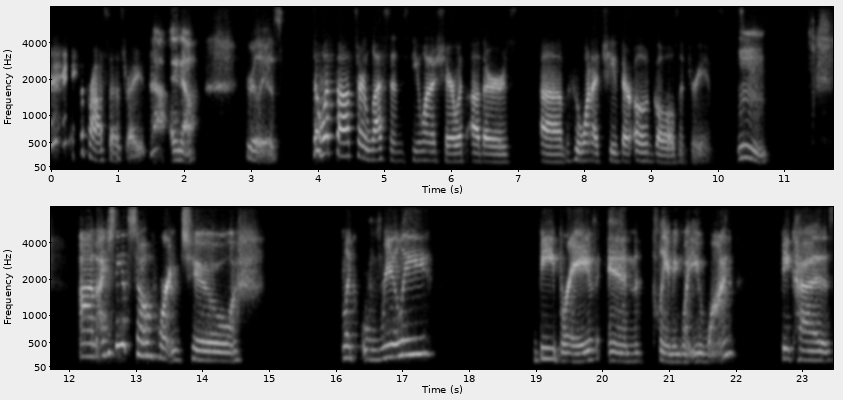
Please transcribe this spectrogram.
it's a process, right? Yeah, I know. It really is. So, what thoughts or lessons do you want to share with others um, who want to achieve their own goals and dreams? Mm. Um, I just think it's so important to like really be brave in claiming what you want because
